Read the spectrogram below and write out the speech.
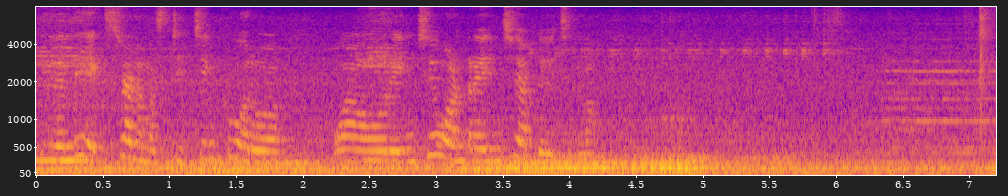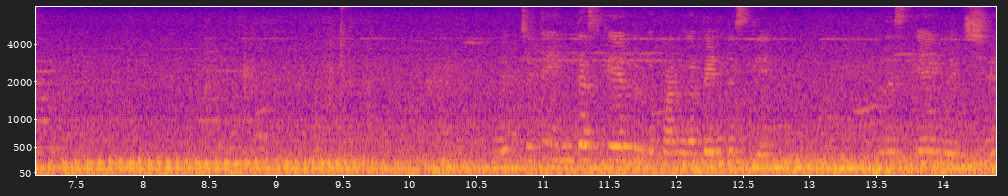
இதுலேருந்து எக்ஸ்ட்ரா நம்ம ஸ்டிச்சிங்க்கு ஒரு ஒரு இன்ச்சு ஒன்றரை இன்ச்சு அப்படி வச்சுக்கலாம். வச்சுட்டு இந்த ஸ்கேல் இருக்கு பாருங்க பெண்டு ஸ்கேல் இந்த ஸ்கேல் வச்சு.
